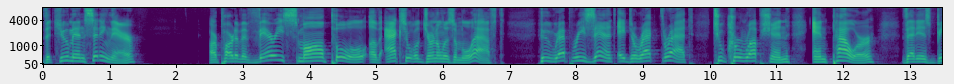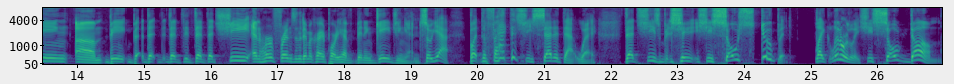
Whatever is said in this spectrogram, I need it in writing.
The two men sitting there are part of a very small pool of actual journalism left who represent a direct threat to corruption and power that is being um, being that, that that that she and her friends in the Democratic Party have been engaging in. So yeah, but the fact that she said it that way, that she's she she's so stupid, like literally, she's so dumb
